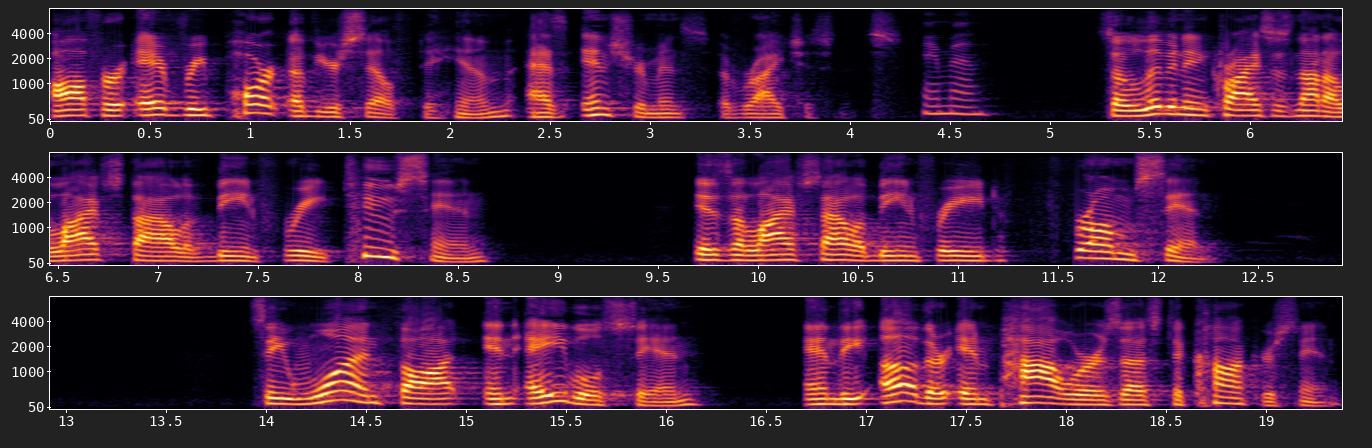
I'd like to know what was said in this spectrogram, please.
Offer every part of yourself to Him as instruments of righteousness. Amen. So, living in Christ is not a lifestyle of being free to sin, it is a lifestyle of being freed from sin. See, one thought enables sin, and the other empowers us to conquer sin.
